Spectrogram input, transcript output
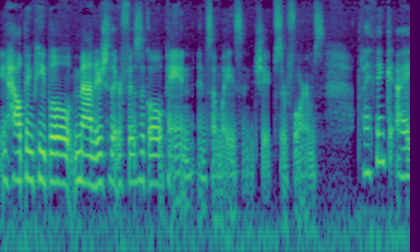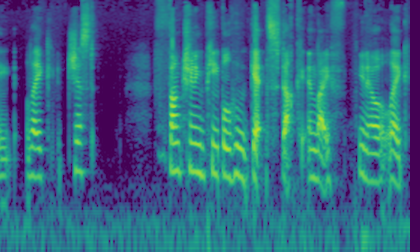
helping people manage their physical pain in some ways and shapes or forms. But I think I like just functioning people who get stuck in life, you know, like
